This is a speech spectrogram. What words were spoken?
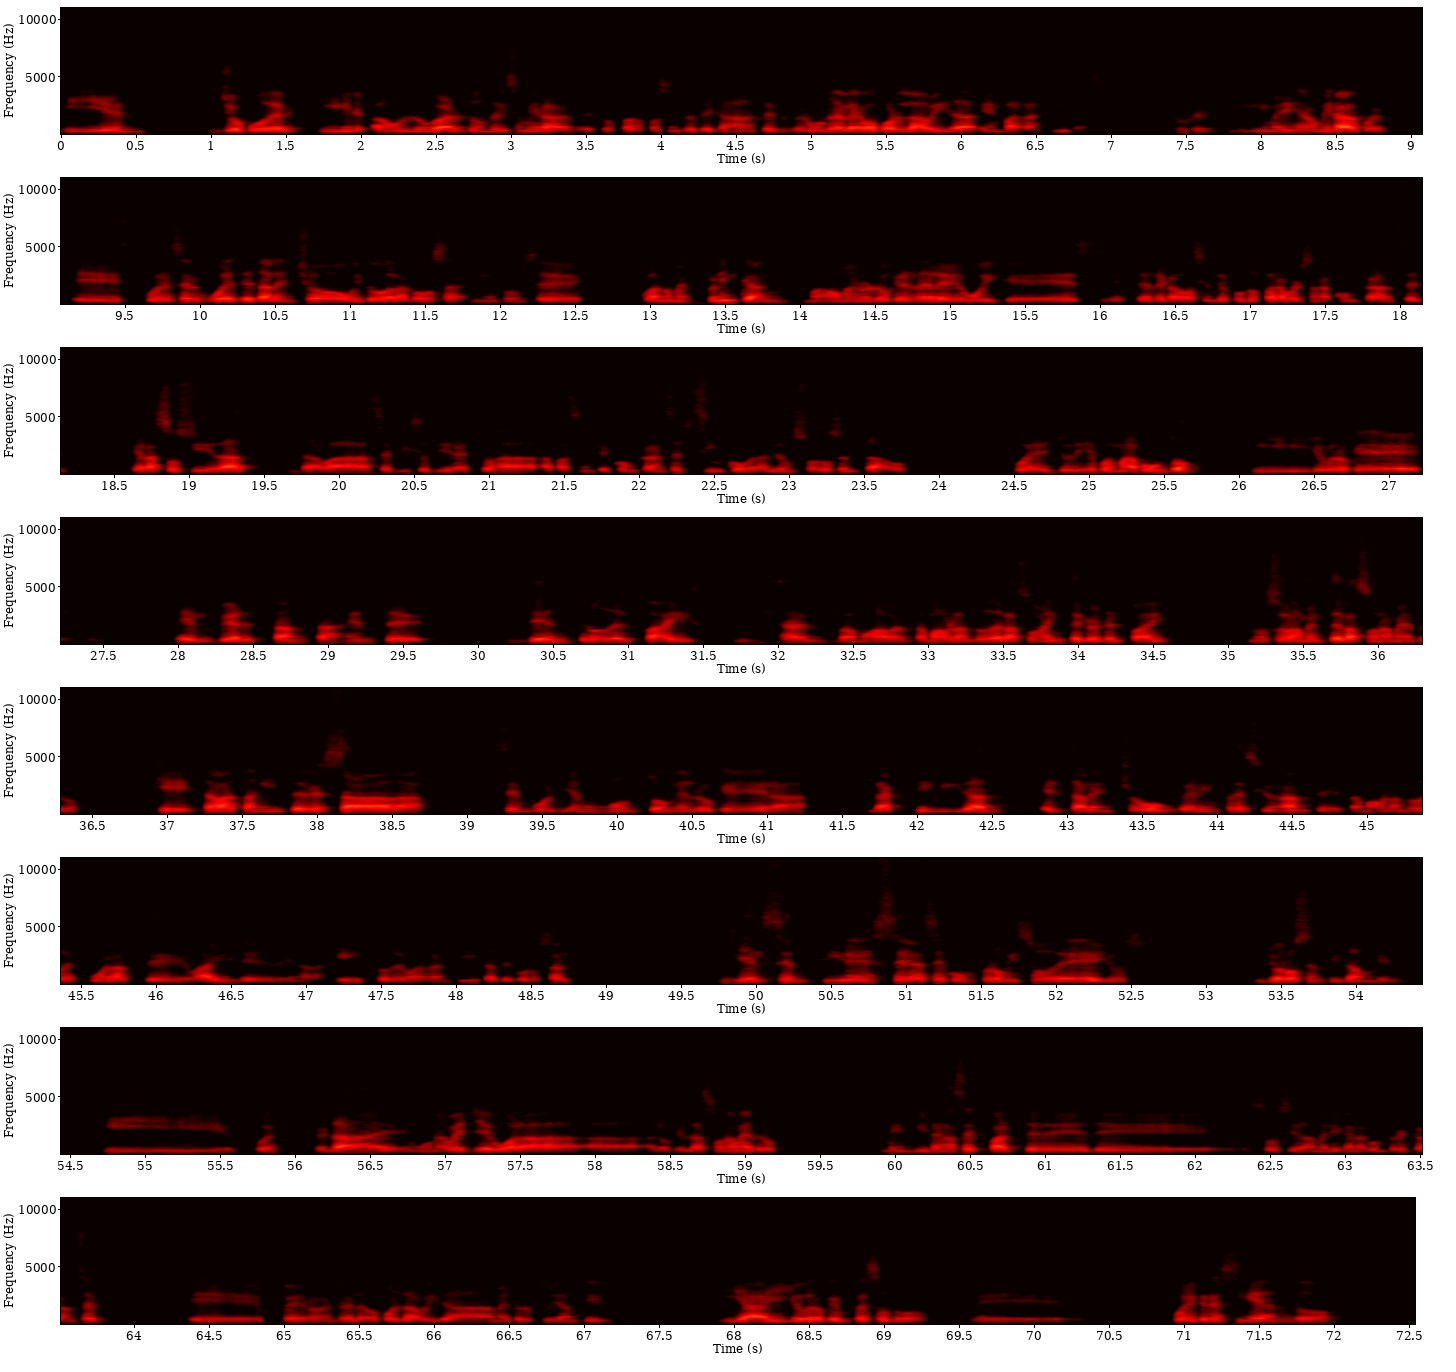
y el yo poder ir a un lugar donde dice, mira, esto es para los pacientes de cáncer, es un relevo por la vida en Barranquitas. Okay. Y me dijeron, mira, pues eh, puede ser juez de talent show y toda la cosa. Y entonces, cuando me explican más o menos lo que es relevo y que es este, recaudación de fondos para personas con cáncer, que la sociedad daba servicios directos a, a pacientes con cáncer sin cobrarle un solo centavo, pues yo dije, pues me apunto. Y yo creo que el ver tanta gente dentro del país, vamos a, estamos hablando de la zona interior del país, no solamente la zona metro, que estaba tan interesada, se envolvían un montón en lo que era la actividad, el talent show, era impresionante. Estamos hablando de escuelas de baile, de Naranjito, de Barranquitas, de Corozal, y el sentir ese, ese compromiso de ellos, yo lo sentí también. Y pues, ¿verdad? Eh, una vez llego a, la, a lo que es la zona metro, me invitan a ser parte de, Sociedad Americana contra el Cáncer, eh, pero en relevo por la vida metro estudiantil. Y ahí yo creo que empezó todo. Eh, fue creciendo,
